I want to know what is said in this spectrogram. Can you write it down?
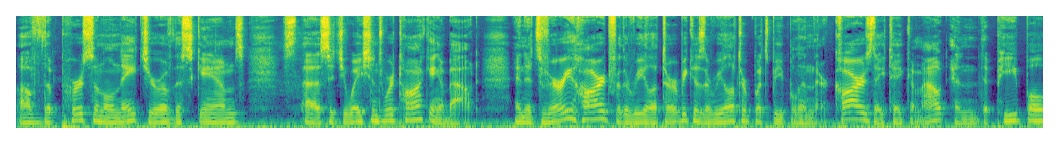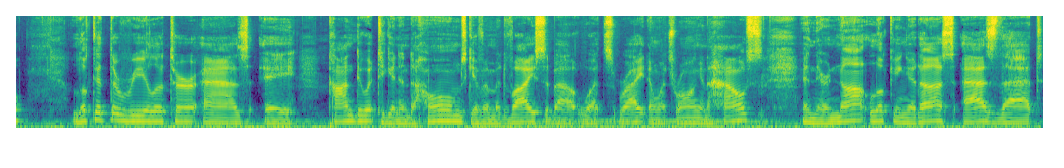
of the personal nature of the scams uh, situations we're talking about. And it's very hard for the realtor because the realtor puts people in their cars, they take them out, and the people look at the realtor as a conduit to get into homes, give them advice about what's right and what's wrong in a house, and they're not looking at us as that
